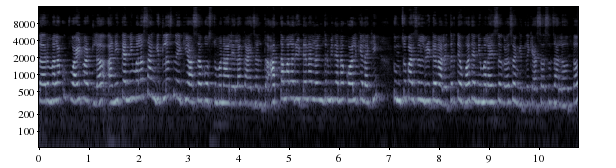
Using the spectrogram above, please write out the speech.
तर मला खूप वाईट वाटलं आणि त्यांनी मला सांगितलंच नाही की असा कस्टमर आलेला काय झालं तर आत्ता मला रिटर्न आल्यानंतर मी त्यांना कॉल केला की तुमचं पार्सल रिटर्न आलं तर तेव्हा त्यांनी मला हे सगळं सांगितलं की असं असं झालं होतं.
